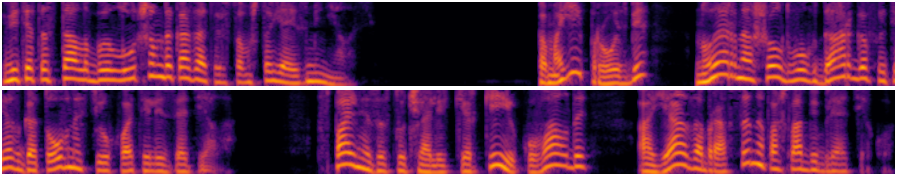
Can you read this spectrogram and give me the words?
Ведь это стало бы лучшим доказательством, что я изменилась. По моей просьбе Нуэр нашел двух даргов, и те с готовностью ухватились за дело. В спальне застучали кирки и кувалды, а я, забрав сына, пошла в библиотеку.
